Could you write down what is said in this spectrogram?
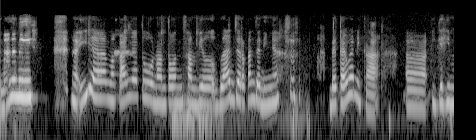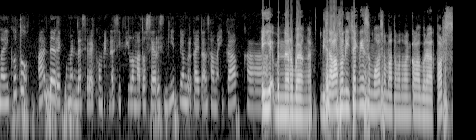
yang mana nih? Nah, iya, makanya tuh nonton sambil belajar kan jadinya. BTW nih, Kak. eh, IG Himaiko tuh ada rekomendasi-rekomendasi film atau series gitu yang berkaitan sama IKK. Iya bener banget. Bisa langsung dicek nih semua sama teman-teman kolaborators.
